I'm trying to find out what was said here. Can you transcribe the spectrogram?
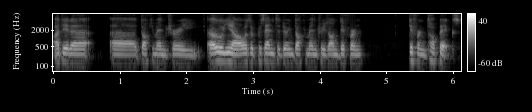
I did a, a documentary, or you know, I was a presenter doing documentaries on different different topics,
